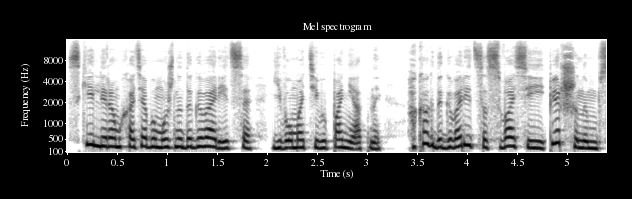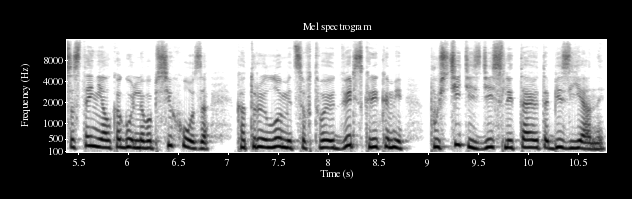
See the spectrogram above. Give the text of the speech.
С киллером хотя бы можно договориться, его мотивы понятны. А как договориться с Васей Першиным в состоянии алкогольного психоза, который ломится в твою дверь с криками «Пустите, здесь летают обезьяны»?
